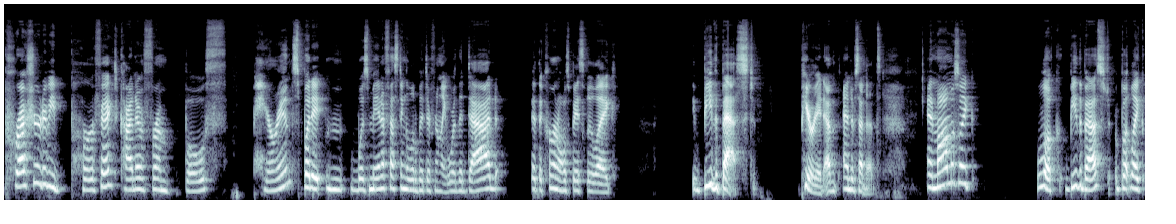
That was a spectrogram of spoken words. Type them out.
pressure to be perfect kind of from both parents, but it m- was manifesting a little bit differently where the dad at the colonel is basically like be the best. Period. And end of sentence. And mom was like look, be the best, but like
